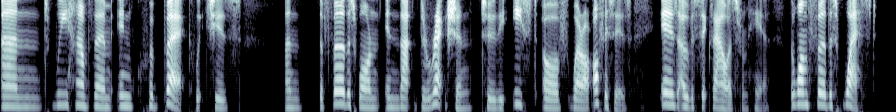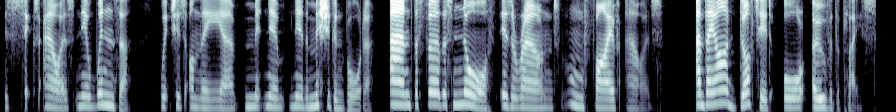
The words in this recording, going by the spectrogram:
and we have them in Quebec, which is and the furthest one in that direction to the east of where our office is is over six hours from here. The one furthest west is six hours near Windsor, which is on the uh, mi- near near the Michigan border, and the furthest north is around mm, five hours and they are dotted all over the place.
